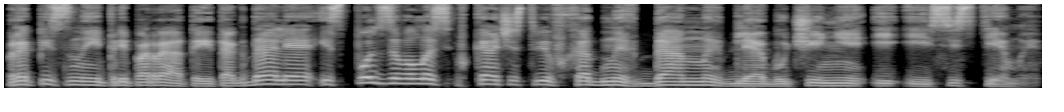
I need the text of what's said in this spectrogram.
прописанные препараты и так далее, использовалась в качестве входных данных для обучения ИИ-системы.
